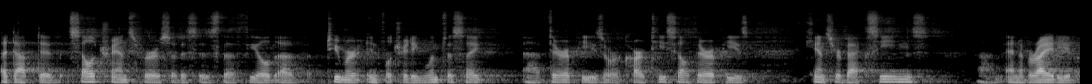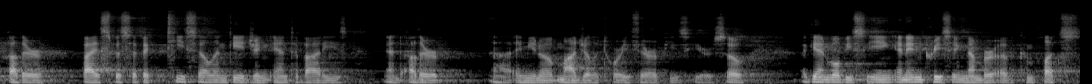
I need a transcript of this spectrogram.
adoptive cell transfer. So, this is the field of tumor infiltrating lymphocyte uh, therapies or CAR T cell therapies, cancer vaccines, um, and a variety of other bispecific T cell engaging antibodies and other uh, immunomodulatory therapies here. So, again, we'll be seeing an increasing number of complex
